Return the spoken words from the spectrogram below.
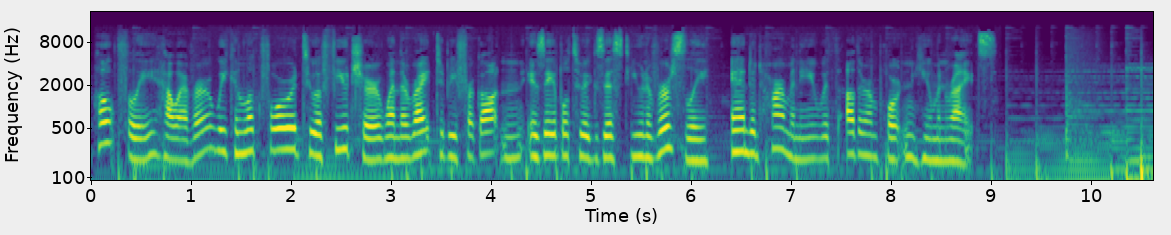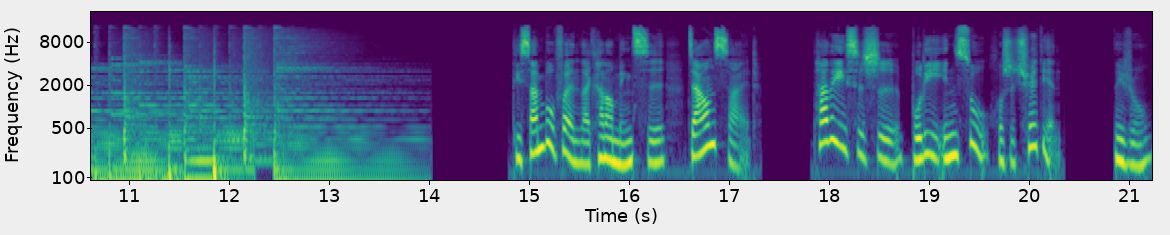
Hopefully, however, we can look forward to a future when the right to be forgotten is able to exist universally and in harmony with other important human rights. downside 它的意思是不利因素或是缺点。例如，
